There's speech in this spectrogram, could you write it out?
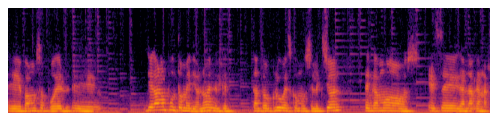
eh, vamos a poder eh, llegar a un punto medio, ¿no? En el que tanto clubes como selección tengamos ese ganar-ganar.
